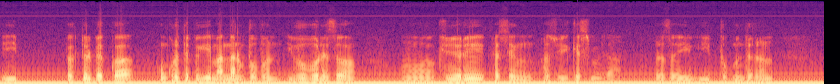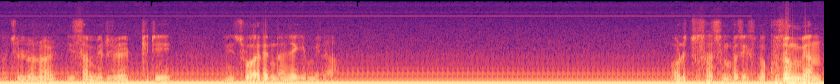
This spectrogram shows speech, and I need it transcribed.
이 벽돌벽과 콘크리트 벽이 만나는 부분 이 부분에서 어, 균열이 발생할 수 있겠습니다. 그래서 이, 이 부분들은 줄눈을 2, 3mm를 필히 예, 줘야 된다는 얘기입니다. 오른쪽 사진 보시겠습니다. 구성면,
